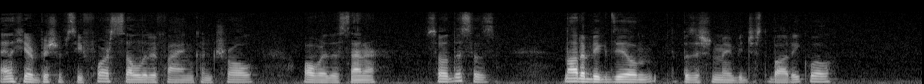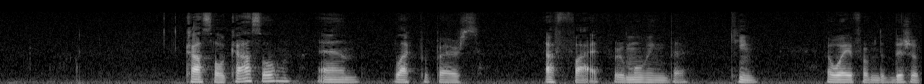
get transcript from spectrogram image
and here bishop c4 solidifying control over the center. So this is not a big deal. The position may be just about equal. Castle castle and black prepares f5 removing the king away from the bishop.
